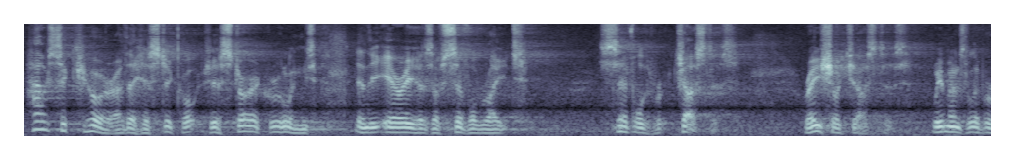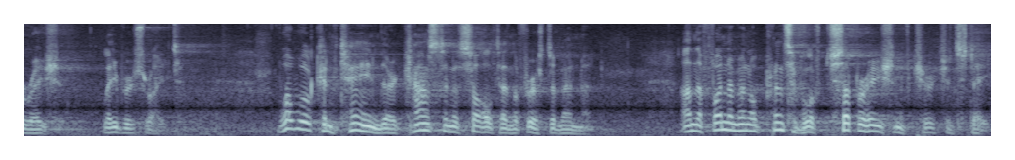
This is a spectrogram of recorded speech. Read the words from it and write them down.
How secure are the historic rulings in the areas of civil rights, civil justice, racial justice, women's liberation, labor's rights? What will contain their constant assault on the First Amendment, on the fundamental principle of separation of church and state,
